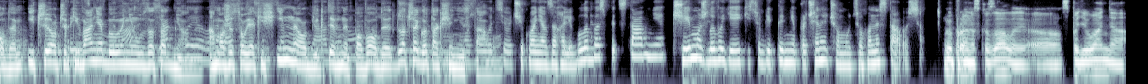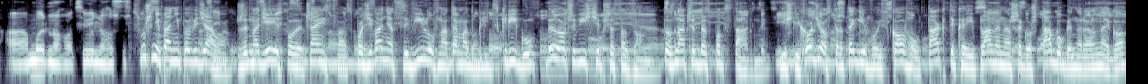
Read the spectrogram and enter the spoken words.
Powodem i czy oczekiwania były nieuzasadnione? A może są jakieś inne obiektywne powody, dlaczego tak się nie stało? Ці очікування взагалі були безпідставні, чи можливо є якісь об'єктивні причини, чому цього не сталося? Ви правильно сказали, сподівання мирного цywilnego суспільства. Słusznie pani powiedziała, że nadzieje społeczeństwa, spodziewania cywilów na temat Blitzkriegu były oczywiście przesadzone, to znaczy bezpodstawne. Jeśli chodzi o strategię wojskową, taktykę i plany naszego sztabu generalnego,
